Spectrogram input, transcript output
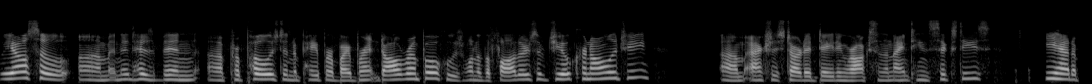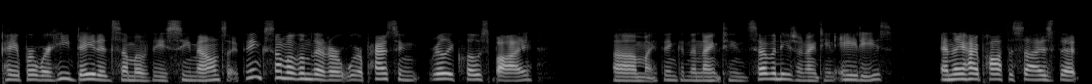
We also, um, and it has been uh, proposed in a paper by Brent Dalrymple, who's one of the fathers of geochronology, um, actually started dating rocks in the 1960s. He had a paper where he dated some of these seamounts. I think some of them that are were passing really close by, um, I think in the 1970s or 1980s, and they hypothesized that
